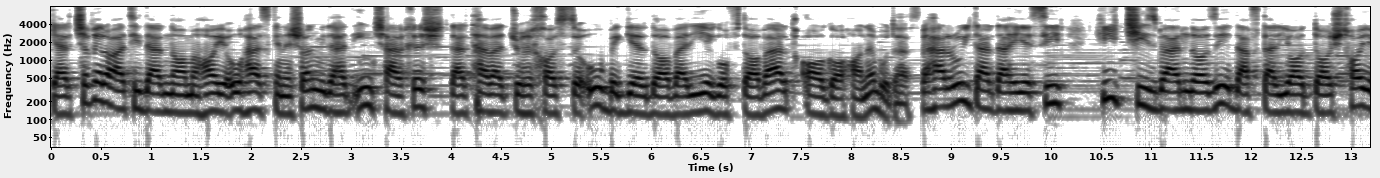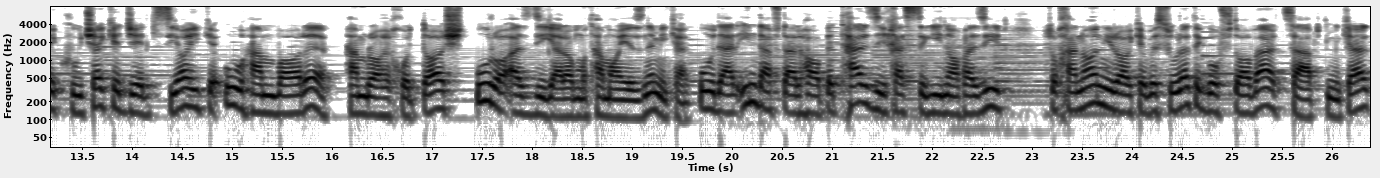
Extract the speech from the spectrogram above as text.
گرچه قرائتی در نامه های او هست که نشان می‌دهد این چرخش در توجه خاص او به گردآوری گفتاورد آگاهانه بوده است به هر روی در دهه سی هیچ چیز به اندازه دفتر یادداشت های کوچک جلد سیاهی که او همواره همراه خود داشت او را از دیگران متمایز نمی کرد. او در این دفترها به طرزی خستگی ناپذیر سخنانی را که به صورت گفتاورد ثبت می‌کرد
